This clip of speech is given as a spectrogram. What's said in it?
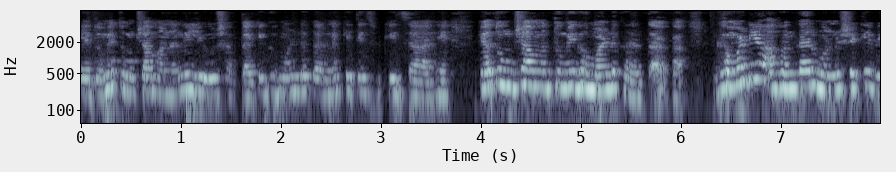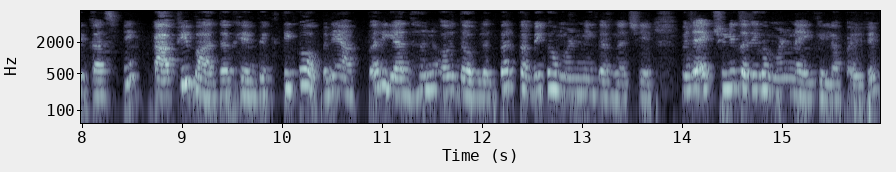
हे तुम्ही तुमच्या मनाने लिहू शकता की घमंड करणं किती चुकीचं आहे? किंवा तुमच्या तुम्ही घमंड करता का? घमंड या अहंकार मनुष्य के विकास में काफ़ी बाधक है। व्यक्ति को अपने आप पर या धन और दौलत पर कभी घमंड नहीं करना चाहिए। म्हणजे ऍक्च्युली कधी घमंड नाही केला पाहिजे.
